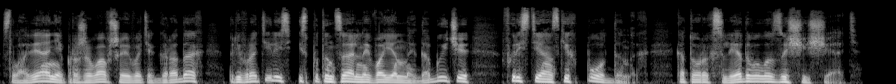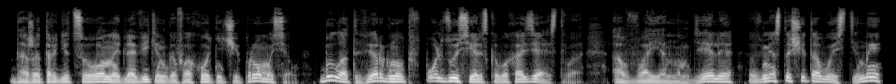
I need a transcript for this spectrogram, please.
Славяне, проживавшие в этих городах, превратились из потенциальной военной добычи в христианских подданных, которых следовало защищать. Даже традиционный для викингов охотничий промысел был отвергнут в пользу сельского хозяйства, а в военном деле вместо щитовой стены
